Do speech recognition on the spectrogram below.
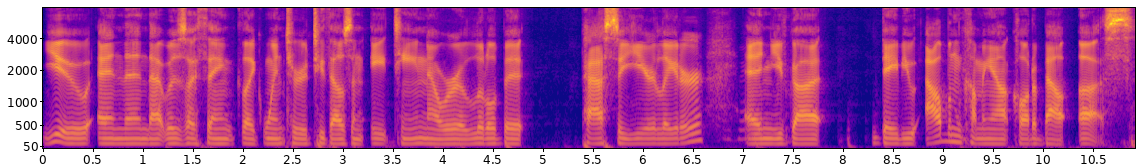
You," and then that was I think like winter 2018. Now we're a little bit past a year later, Mm-hmm. and you've got debut album coming out called "About Us."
